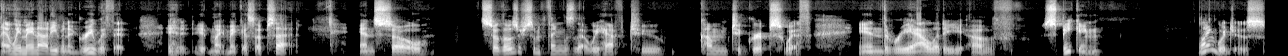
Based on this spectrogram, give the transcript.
And we may not even agree with it. It, it might make us upset. And so so those are some things that we have to come to grips with in the reality of speaking languages.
